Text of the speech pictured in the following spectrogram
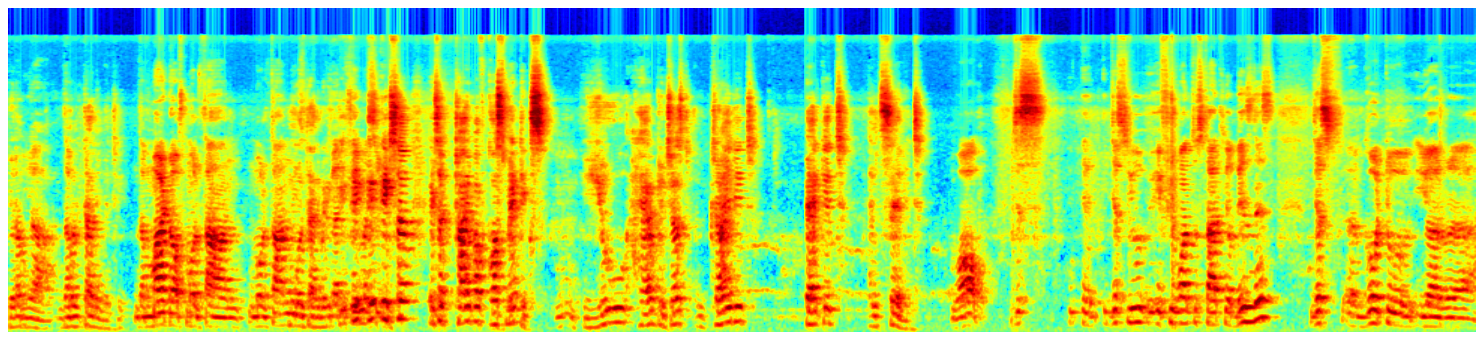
you know, Yeah, the, multani matti. the mud of Multan. Multan is Multani very It- it- it's a it's a type of cosmetics. Mm. You have to just grind it, pack it, and sell it. Wow. Just, uh, just you, if you want to start your business, just uh, go to your, uh,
